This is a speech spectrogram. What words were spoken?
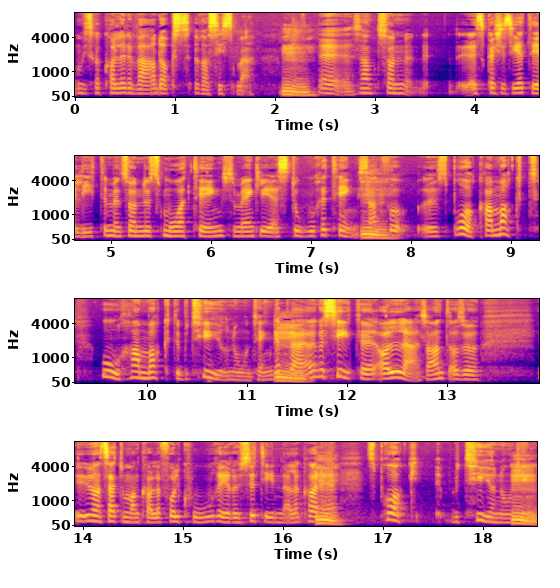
om vi skal kalle det hverdagsrasisme. Mm. sånn, jeg skal ikke si at det er lite, men sånne små ting som egentlig er store ting. Sant? For eh, språk har makt. Ord har makt, det betyr noen ting. Det pleier jeg å si til alle. Sant? Altså, Uansett om man kaller folk hore i russetiden eller hva det er. Språk betyr noen ting.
